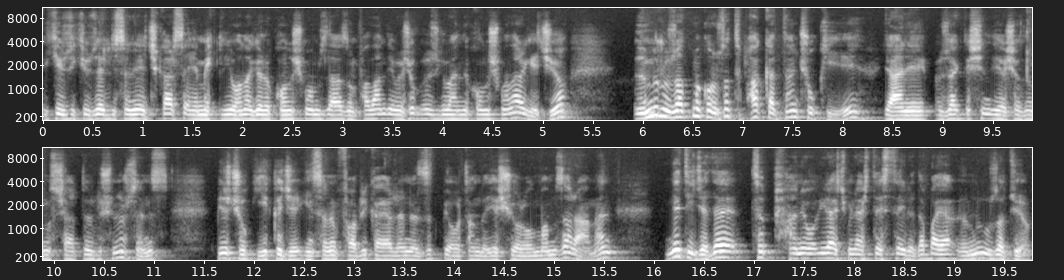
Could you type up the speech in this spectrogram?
200-250 seneye çıkarsa emekliyi ona göre konuşmamız lazım falan diye böyle çok özgüvenli konuşmalar geçiyor. Ömür uzatma konusunda tıp hakikaten çok iyi. Yani özellikle şimdi yaşadığımız şartları düşünürseniz birçok yıkıcı insanın fabrika ayarlarına zıt bir ortamda yaşıyor olmamıza rağmen neticede tıp hani o ilaç milaç desteğiyle de bayağı ömrü uzatıyor.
